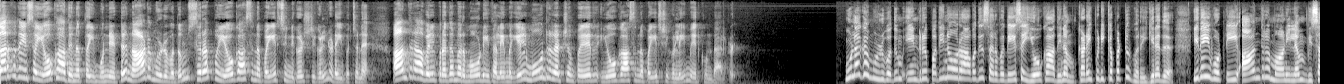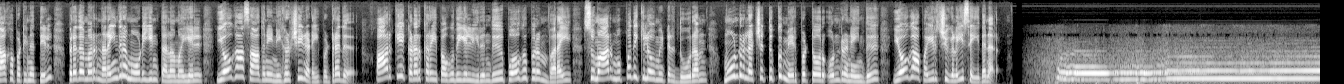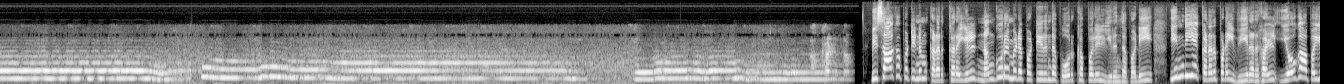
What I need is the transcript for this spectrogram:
சர்வதேச யோகா தினத்தை முன்னிட்டு நாடு முழுவதும் சிறப்பு யோகாசன பயிற்சி நிகழ்ச்சிகள் நடைபெற்றன. ஆந்திராவில் பிரதமர் மோடி தலைமையில் மூன்று லட்சம் பேர் யோகாசன பயிற்சிகளை மேற்கொண்டார்கள். உலகம் முழுவதும் இன்று பதினோராவது சர்வதேச யோகா தினம் கடைபிடிக்கப்பட்டு வருகிறது. இதையொட்டி ஆந்திர மாநிலம் விசாகப்பட்டினத்தில் பிரதமர் நரேந்திர மோடியின் தலைமையில் யோகா சாதனை நிகழ்ச்சி நடைபெற்றது. ஆர்கே கடற்கரை பகுதியில் இருந்து போகபுரம் வரை சுமார் முப்பது கிலோமீட்டர் தூரம் மூன்று லட்சத்துக்கும் மேற்பட்டோர் ஒன்றிணைந்து யோகா பயிற்சிகளை செய்தனர். விசாகப்பட்டினம் கடற்கரையில் நங்கூரமிடப்பட்டிருந்த போர்க்கப்பலில் இருந்தபடி இந்திய கடற்படை வீரர்கள் யோகா பயிர்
